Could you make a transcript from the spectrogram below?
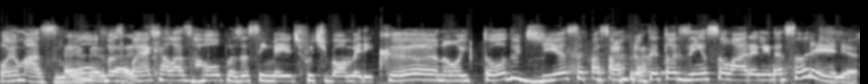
Põe umas é luvas, é põe aquelas roupas assim, meio de futebol americano, e todo dia você passar um protetorzinho solar ali nessa orelha.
